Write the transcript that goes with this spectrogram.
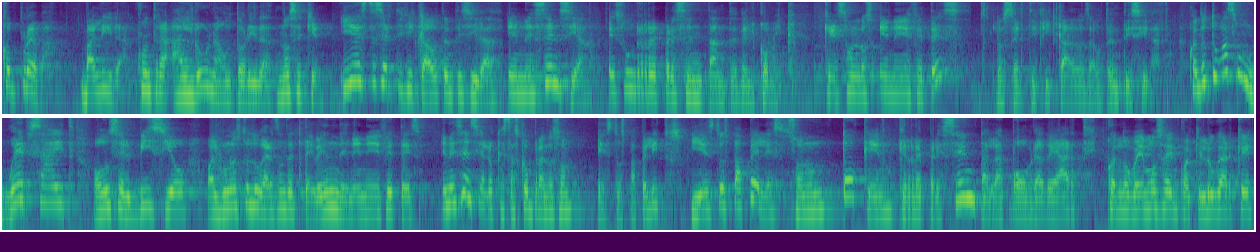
comprueba valida contra alguna autoridad, no sé quién. Y este certificado de autenticidad en esencia es un representante del cómic. ¿Qué son los NFTs? Los certificados de autenticidad. Cuando tú vas a un website o un servicio o algunos de estos lugares donde te venden NFTs, en esencia lo que estás comprando son estos papelitos y estos papeles son un token que representa la obra de arte. Cuando vemos en cualquier lugar que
